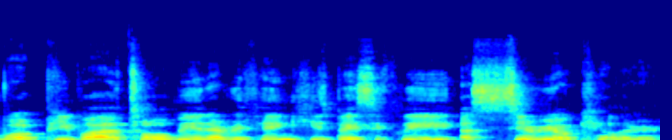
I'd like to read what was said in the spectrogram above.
what people have told me and everything, he's basically a serial killer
